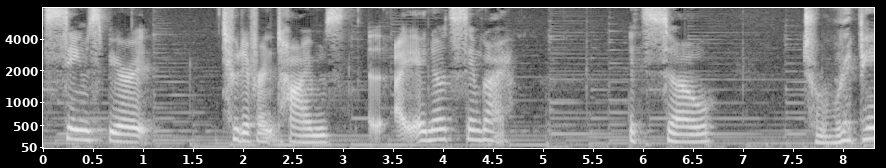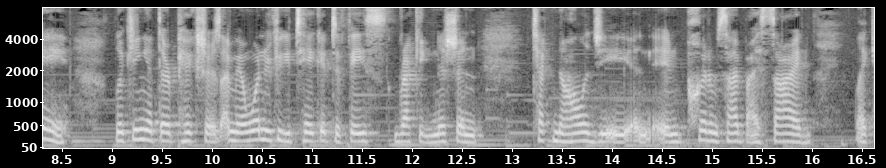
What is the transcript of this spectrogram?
same spirit, two different times. I, I know it's the same guy. It's so trippy looking at their pictures. I mean, I wonder if you could take it to face recognition technology and, and put them side by side. Like,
